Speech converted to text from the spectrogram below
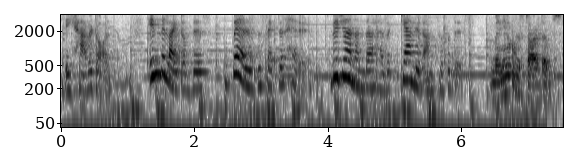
they have it all. In the light of this, where is the sector headed? Vijayananda has a candid answer for this. Many of the startups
